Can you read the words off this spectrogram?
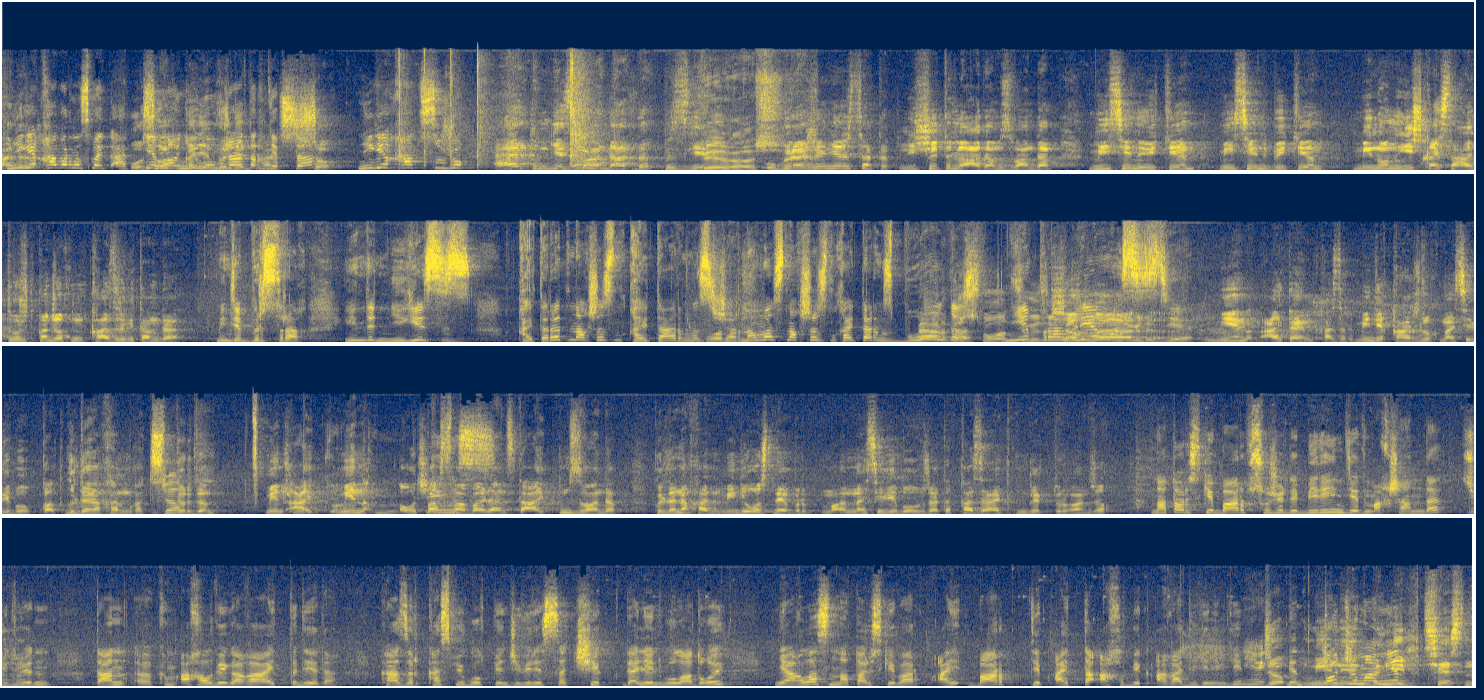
Неге хабарласпайды? Осы әпкем мынау не болып жатыр деп қатысы та жоқ. неге қатысы жоқ? Әркімге звондатып бізге Бері қарашы. угрожение жасатып неше түрлі адам звондап мен сені үйтем мен сені бүйтем мен оның ешқайсысын айтып жатқан жоқпын қазіргі таңда менде бір сұрақ. Енді неге сіз қайтаратын ақшасын қайтарыңыз жарнамасының ақшасын қайтарыңыз. Болды. не проблема сізде? мен айтайын қазір менде қаржылық мәселе болып қалды. Гүлдана ханымға түсіндірдім. Мен айт, мен отбасыма байланысты айттым звондап. Гүлдана ханым менде осындай бір мәселе болып жатыр. Қазір айтқым келіп тұрған жоқ. Нотариуске барып сол жерде берейін дедім ақшаны да. Сөйтіп едім дан ә, кім ақалбек аға айтты деді. Қазір каспий голдпен жібересіз чек дәлел болады ғой. Не қыласың нотариуске барып ай- барып деп айтты ақылбек аға дегеннен кейін. Жоқ, мен тот же момент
